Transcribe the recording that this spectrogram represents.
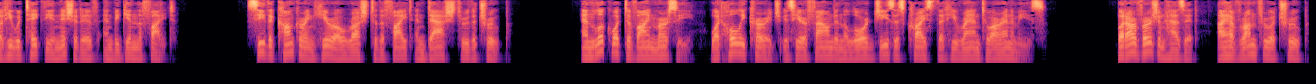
but he would take the initiative and begin the fight. See the conquering hero rush to the fight and dash through the troop. And look what divine mercy, what holy courage is here found in the Lord Jesus Christ that he ran to our enemies. But our version has it, I have run through a troop,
